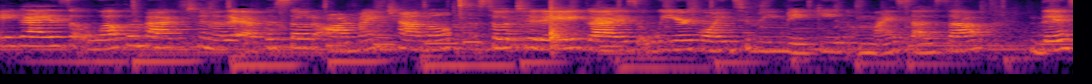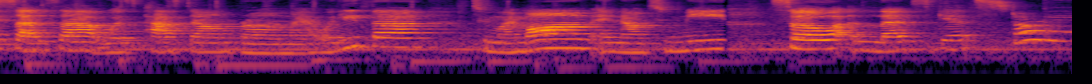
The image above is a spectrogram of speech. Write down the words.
Hey guys, welcome back to another episode on my channel. So today guys, we are going to be making my salsa. This salsa was passed down from my abuelita to my mom and now to me. So let's get started.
